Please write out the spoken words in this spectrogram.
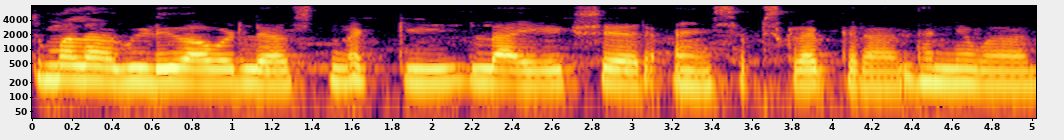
तुम्हाला व्हिडिओ आवडल्यास नक्की लाईक शेअर आणि सबस्क्राईब करा. धन्यवाद.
